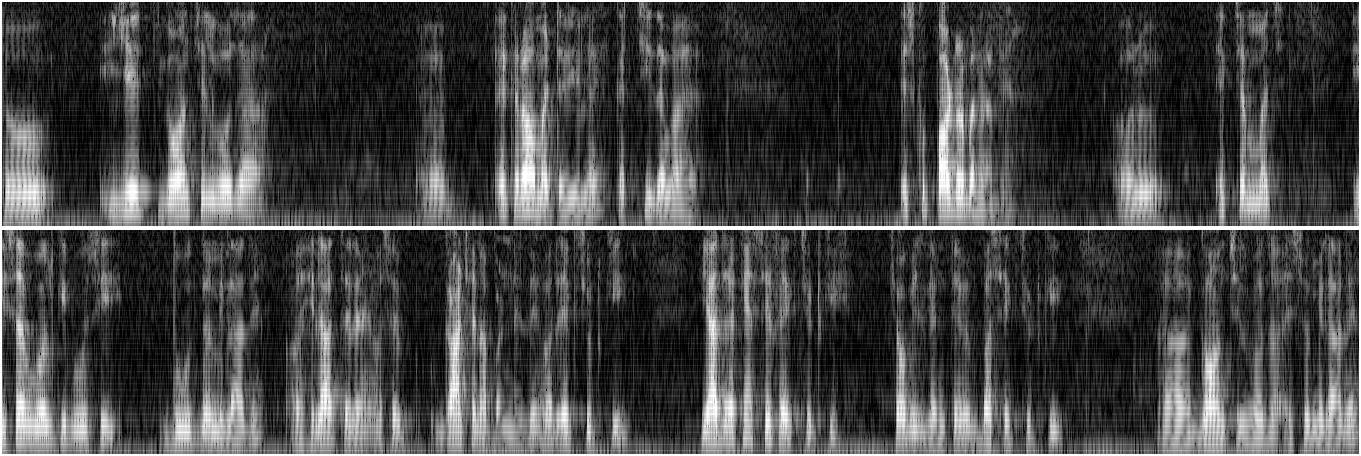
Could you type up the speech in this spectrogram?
तो ये गोंद चिलगोज़ा एक रॉ मटेरियल है, कच्ची दवा है। इसको पाउडर बना लें और एक चम्मच ईसब की भूसी दूध में मिला दें और हिलाते रहें, उसे गांठे ना पड़ने दें और एक चुटकी, याद रखें सिर्फ़ एक चुटकी 24 घंटे में बस एक चुटकी गोंद चिलगोजा, इसमें मिला लें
